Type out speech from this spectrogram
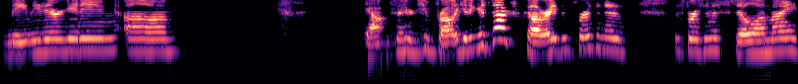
Maybe they're getting um, yeah, they're probably getting a tax cut, right? This person is this person is still on my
